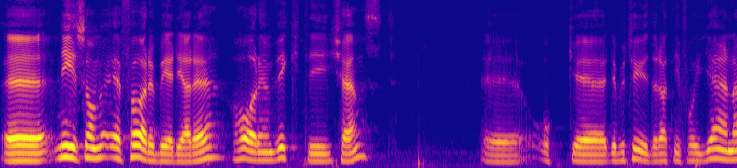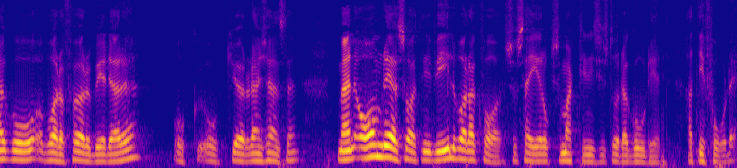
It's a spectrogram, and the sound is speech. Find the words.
Eh, ni som är förebedjare har en viktig tjänst. Eh, och eh, det betyder att ni får gärna gå och vara förebedjare och, och göra den tjänsten. Men om det är så att ni vill vara kvar så säger också Martin i sin stora godhet att ni får det.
